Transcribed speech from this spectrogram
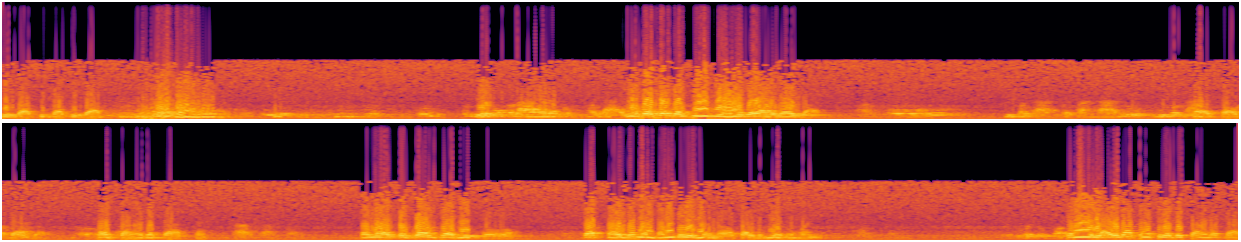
สิบบาทสิบบาทสิบบาทเดี๋ยวพวกเราแล้วก็ไม่ได้ไม่ใช่เป็นกันทีหนึ่งไม่ก็ได้ร้อยบาทโอ้ที่ประกาศประกาศขายลูกรู้ว่าใช่ใช่ใช่ใช่ท่านสั่งให้ประกาศนะแต่ว่าเป็นแค่แค่นี้พอรับไหนถ้ามันทำดื้อมันเอาไปเป็นเรื่องของมันจะมีหลายวัดทางเที่ยวไปสร้างวัดได้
